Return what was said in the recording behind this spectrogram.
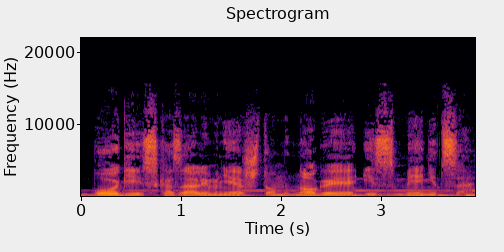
Боги сказали мне, что многое изменится.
